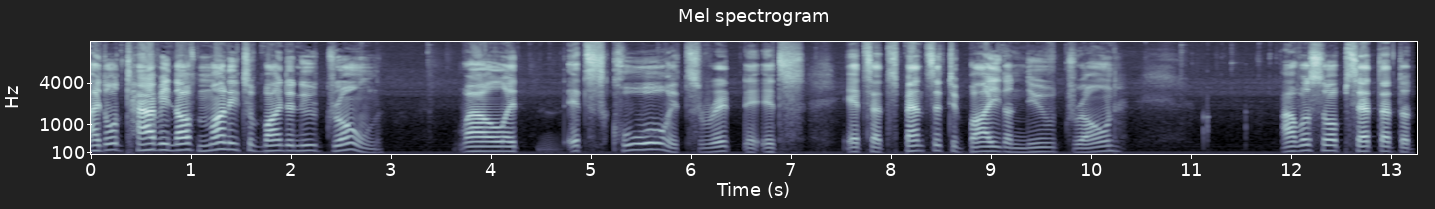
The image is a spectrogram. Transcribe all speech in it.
I don't have enough money to buy the new drone. Well, it it's cool. It's rich. It's it's expensive to buy the new drone. I was so upset that the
